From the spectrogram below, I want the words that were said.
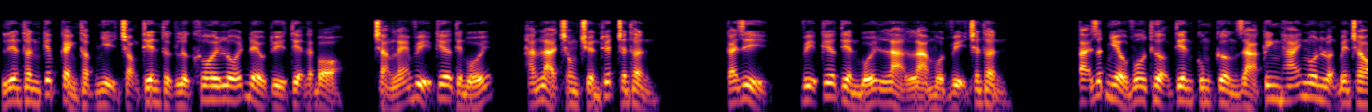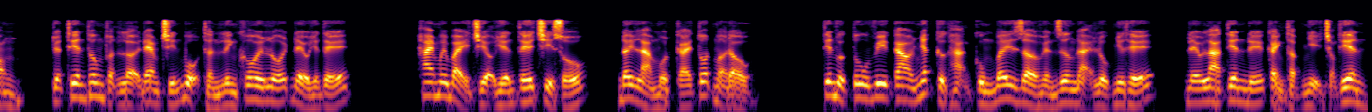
liên thần kiếp cảnh thập nhị trọng thiên thực lực khôi lỗi đều tùy tiện gạt bỏ, chẳng lẽ vị kia tiền bối, hắn là trong truyền thuyết chân thần? Cái gì? Vị kia tiền bối là là một vị chân thần. Tại rất nhiều vô thượng tiên cung cường giả kinh hãi ngôn luận bên trong, tuyệt thiên thông thuận lợi đem chín bộ thần linh khôi lỗi đều hiến tế. Hai mươi bảy triệu hiến tế chỉ số, đây là một cái tốt mở đầu. Tiên vực tu vi cao nhất cực hạn cùng bây giờ huyền dương đại lục như thế, đều là tiên đế cảnh thập nhị trọng tiên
